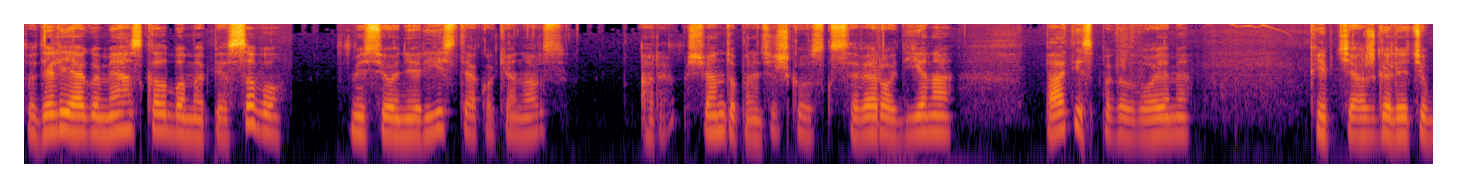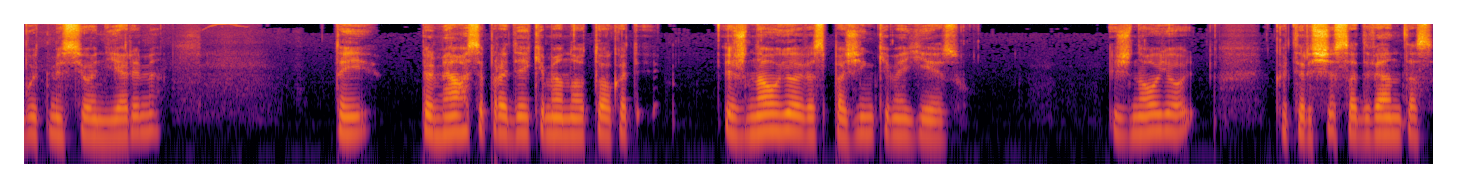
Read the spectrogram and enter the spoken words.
Todėl jeigu mes kalbam apie savo misionierystę kokią nors, ar Švento Pranciškaus Severo dieną, patys pagalvojame, kaip čia aš galėčiau būti misionieriumi, tai pirmiausia pradėkime nuo to, kad iš naujo vis pažinkime Jėzų iš naujo, kad ir šis adventas,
